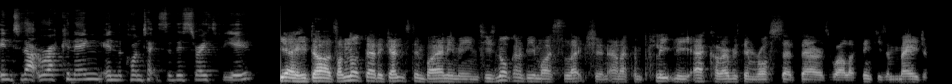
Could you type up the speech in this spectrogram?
into that reckoning in the context of this race for you? Yeah, he does. I'm not dead against him by any means. He's not going to be my selection, and I completely echo everything Ross said there as well. I think he's a major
